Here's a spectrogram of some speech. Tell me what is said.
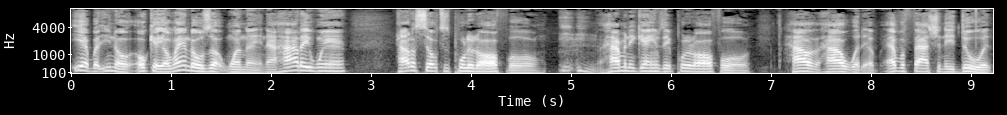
Yeah, but you know, okay, Orlando's up one night. Now, how they win, how the Celtics pull it off, or how many games they pull it off, or how how whatever fashion they do it,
